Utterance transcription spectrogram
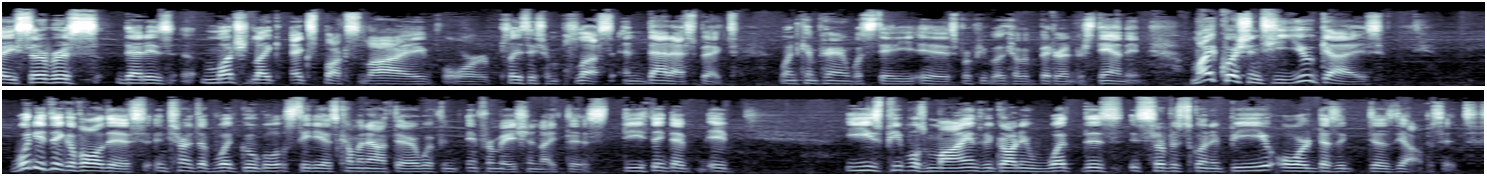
a service that is much like Xbox Live or PlayStation and that aspect when comparing what Stadia is for people to have a better understanding. My question to you guys what do you think of all this in terms of what Google Stadia is coming out there with information like this? Do you think that it ease people's minds regarding what this service is going to be, or does it does the opposite?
